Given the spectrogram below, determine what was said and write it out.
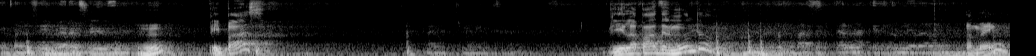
Inmerecido. merecido. ¿Y paz? ¿Y es la paz del mundo? Amén.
